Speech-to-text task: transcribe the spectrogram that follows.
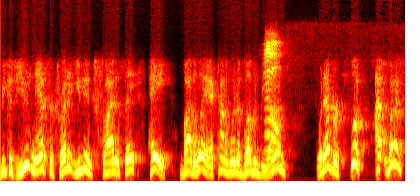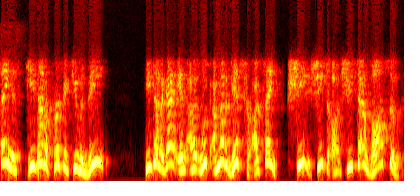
because you didn't ask for credit. You didn't try to say, hey, by the way, I kind of went above and beyond. No. Whatever. Look, I, what I'm saying is he's not a perfect human being. He's not a guy. And I, look, I'm not against her. I'm saying she she's uh, she sounds awesome.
